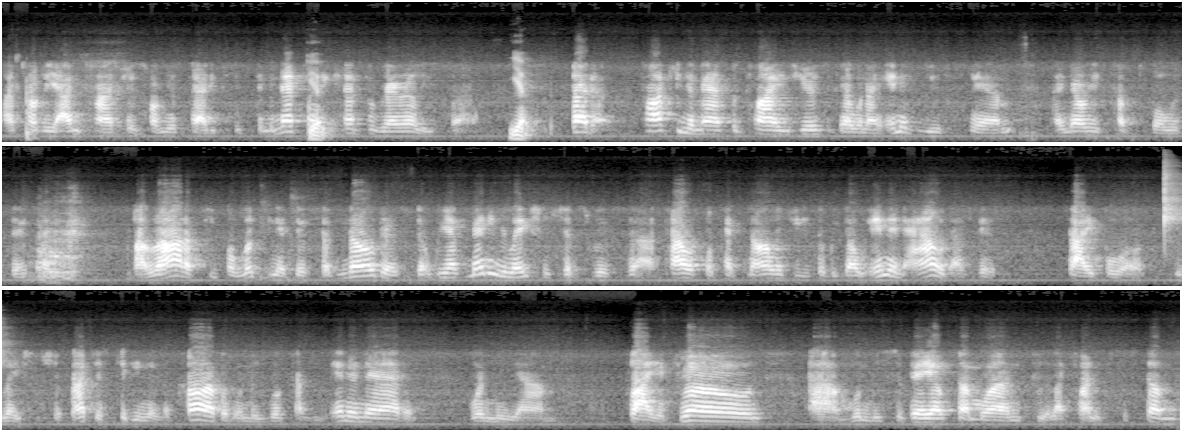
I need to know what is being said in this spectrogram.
uh, totally unconscious homeostatic system, and that's Yep. only temporarily so. Yep. But uh, talking to Master Clynes years ago when I interviewed him, I know he's comfortable with this, and a lot of people looking at this have noticed that we have many relationships with uh, powerful technologies that we go in and out of this cyborg relationship, not just sitting in the car, but when we work on the internet and when we um, fly a drone, um, when we surveil someone through electronic systems.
